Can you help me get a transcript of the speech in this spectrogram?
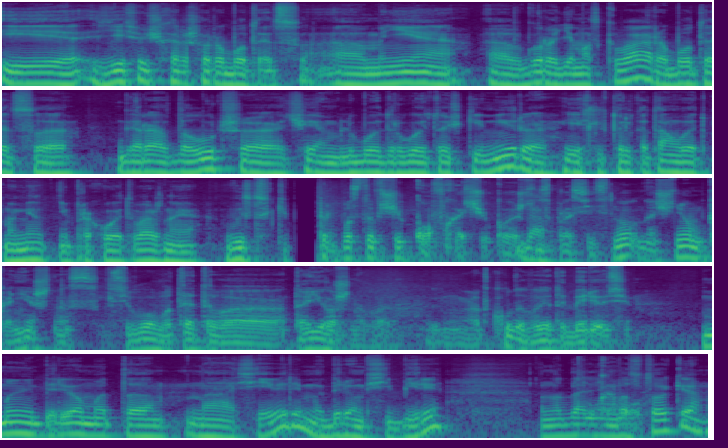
И здесь очень хорошо работается. А мне а, в городе Москва работается гораздо лучше, чем в любой другой точке мира, если только там в этот момент не проходят важные выставки. Про поставщиков хочу кое-что да. спросить. Ну, начнем, конечно, с всего вот этого таежного. Откуда вы это берете? Мы берем это на севере, мы берем в Сибири на Дальнем Востоке.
